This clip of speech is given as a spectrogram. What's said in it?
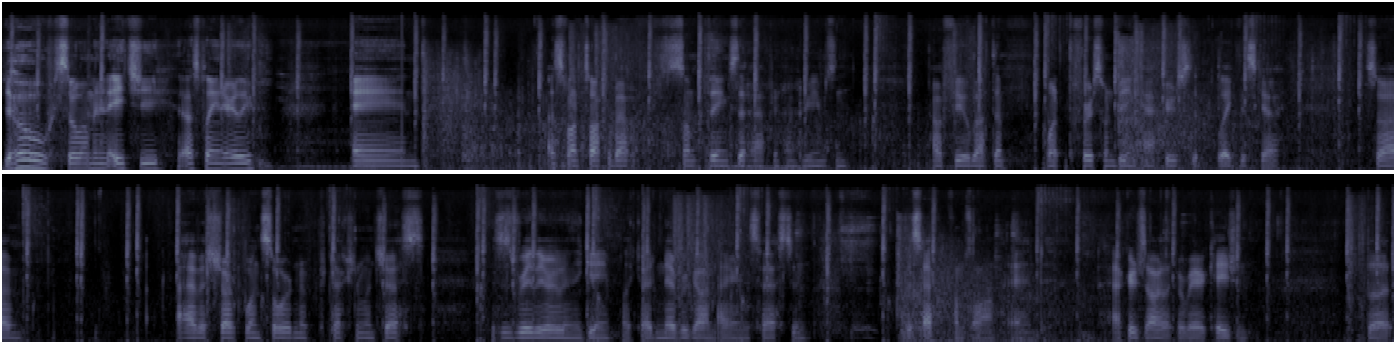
Yo, so I'm in an HG that I was playing earlier, and I just want to talk about some things that happen Hunger Games and how I feel about them. One, the first one being hackers that, like this guy. So I'm, I have a sharp one sword and a protection one chest. This is really early in the game. Like I'd never gotten iron this fast, and this hacker comes along, and hackers are like a rare occasion, but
